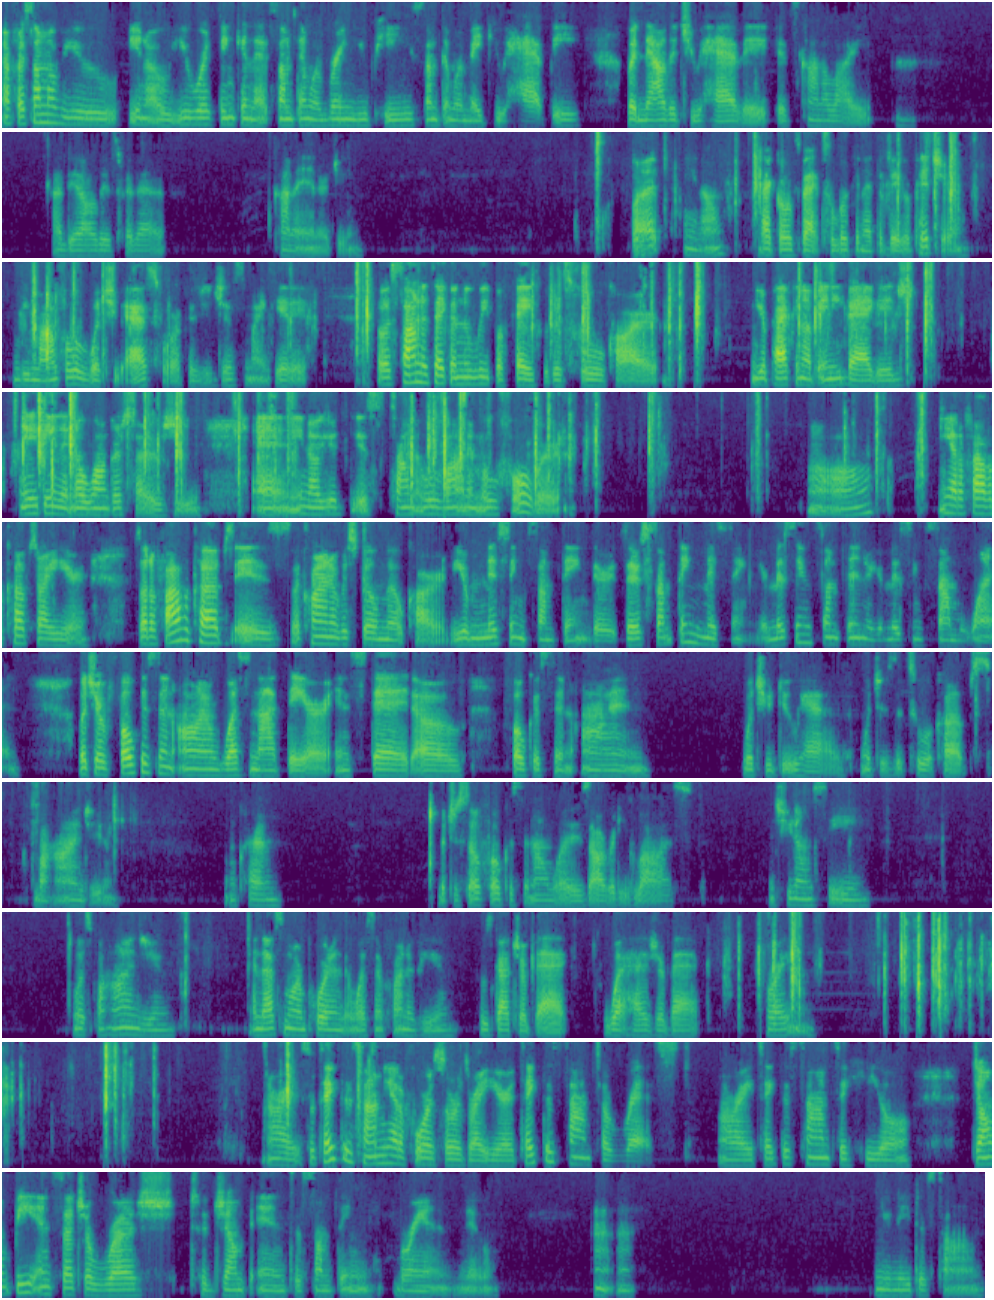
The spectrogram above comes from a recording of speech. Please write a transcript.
and for some of you you know you were thinking that something would bring you peace something would make you happy but now that you have it it's kind of like mm, i did all this for that kind of energy but, you know, that goes back to looking at the bigger picture. Be mindful of what you ask for because you just might get it. So it's time to take a new leap of faith with this Fool card. You're packing up any baggage, anything that no longer serves you. And, you know, you're, it's time to move on and move forward. Oh, you had a Five of Cups right here. So the Five of Cups is the crying over spilled milk card. You're missing something. There, there's something missing. You're missing something or you're missing someone. But you're focusing on what's not there instead of focusing on what you do have, which is the Two of Cups behind you. Okay. But you're so focusing on what is already lost that you don't see what's behind you. And that's more important than what's in front of you. Who's got your back? What has your back? Right? All right, so take this time. You had a Four of Swords right here. Take this time to rest. All right, take this time to heal. Don't be in such a rush to jump into something brand new. Mm-mm. You need this time.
